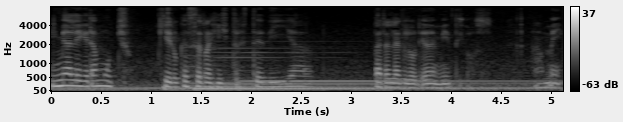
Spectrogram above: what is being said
Y me alegra mucho. Quiero que se registre este día para la gloria de mi Dios. Amén.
